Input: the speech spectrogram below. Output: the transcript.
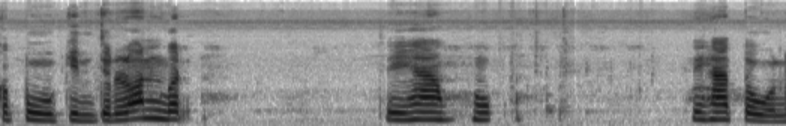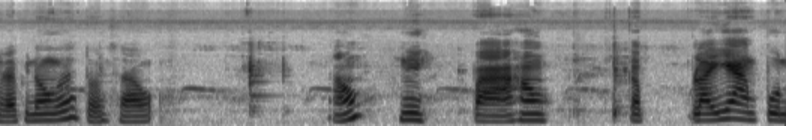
กระปูกินจนร่อนเบิดสี่ห้าหกสี่ห้าตูนแหละพี่น้องเอ้ยตอนเช้า เอานี่ปลาเฮา หลายอย่างปน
